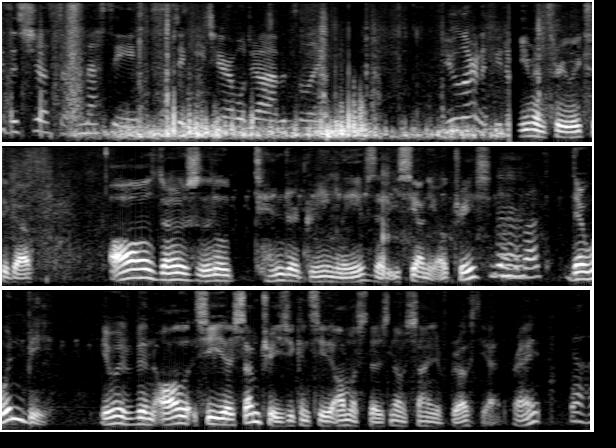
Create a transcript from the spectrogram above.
Because it's just a messy, sticky, terrible job, and so like you learn if you don't. even three weeks ago, all those little tender green leaves that you see on the oak trees, The buds. there wouldn't be. It would have been all. See, there's some trees you can see almost there's no sign of growth yet, right? Yeah.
